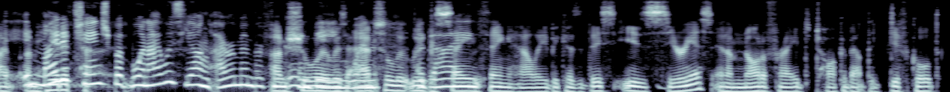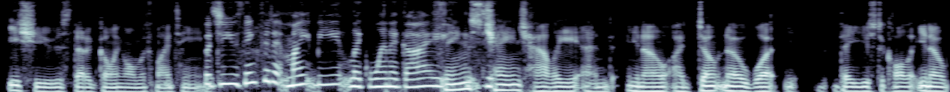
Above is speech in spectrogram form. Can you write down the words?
I it I'm might have changed, but when I was young, I remember I'm sure being it was absolutely the guy, same thing, Hallie, because this is serious, and I'm not afraid to talk about the difficult issues that are going on with my teens. But do you think that it might be like when a guy things t- change, Hallie, and you know I don't know what they used to call it. You know,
